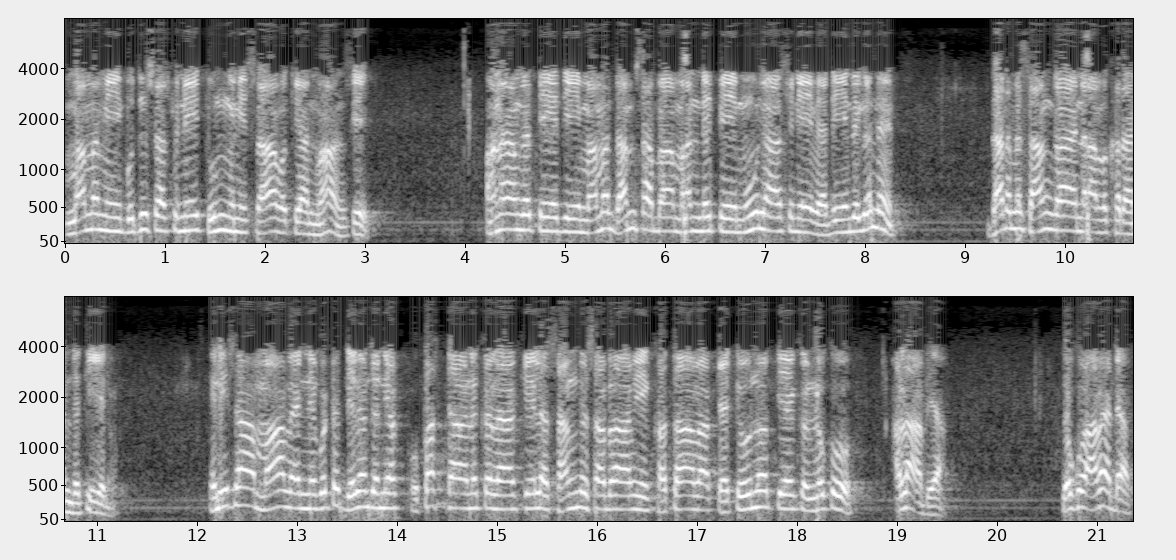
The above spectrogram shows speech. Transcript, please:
මම මේ බුදු සසුනේ තුන්වෙනි ශ්‍රාවකයන් වහන්සේ. අනාගතයේදී මම ධම්සභා මණ්ඩපයේ මූලාසනයේ වැඩ ඉඳගෙන ධර්ම සංගායනාව කරන්න තියෙනවා. එනිසා මා වැන්නේකොට දෙවඟනියක් උපස්ථාන කළා කියලා සංඝ සභාවේ කතාවක් ඇති වුණොත් ඒක ලොකු අලාභයක්. ලොකු අවඩක්.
